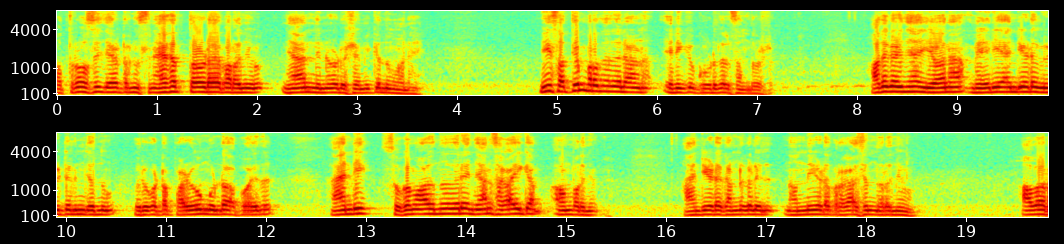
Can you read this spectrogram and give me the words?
പത്രോസി ചേട്ടൻ സ്നേഹത്തോടെ പറഞ്ഞു ഞാൻ നിന്നോട് ക്ഷമിക്കുന്നു മോനെ. നീ സത്യം പറഞ്ഞതിലാണ് എനിക്ക് കൂടുതൽ സന്തോഷം. അത് കഴിഞ്ഞ് യോന മേരി ആന്റിയുടെ വീട്ടിലും ചെന്നു. ഒരു കൊട്ട പഴവും കൊണ്ടുവാ പോയത്. ആന്റി സുഖമാകുന്നതുവരെ ഞാൻ സഹായിക്കാം അവൻ പറഞ്ഞു. ആന്റിയുടെ കണ്ണുകളിൽ നന്ദിയുടെ പ്രകാശം നിറഞ്ഞു. അവർ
